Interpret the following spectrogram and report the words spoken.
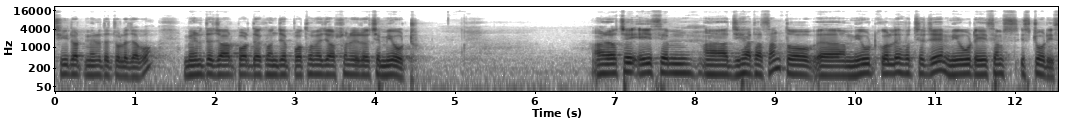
থ্রি ডট মেনুতে চলে যাব। মেনুতে যাওয়ার পর দেখুন যে প্রথমে যে অপশনটি রয়েছে মিউট আর হচ্ছে এইচ এম জিহাদ হাসান, তো মিউট করলে হচ্ছে যে মিউট এইচ এম স্টোরিজ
